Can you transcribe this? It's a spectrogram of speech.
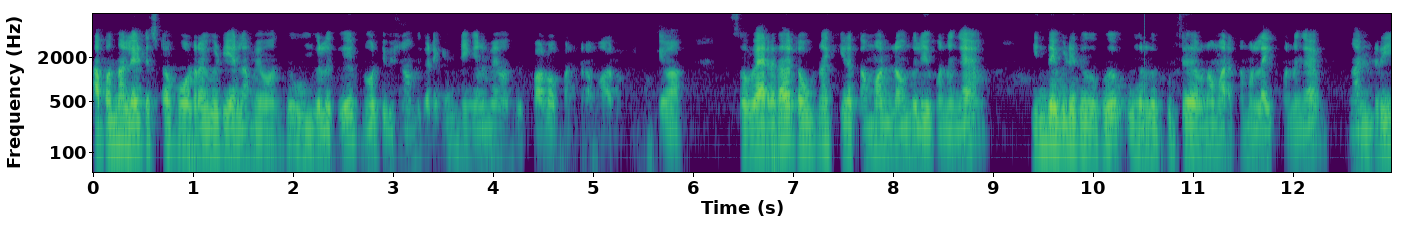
அப்போ தான் லேட்டஸ்ட்டாக போடுற வீடியோ எல்லாமே வந்து உங்களுக்கு நோட்டிஃபிகேஷன் வந்து கிடைக்கும். நீங்களுமே வந்து ஃபாலோ பண்ணுற மாதிரி இருக்கும். ஓகேவா ஸோ வேறு ஏதாவது டவுட்னா கீழே கமெண்டில் வந்து லீவ் பண்ணுங்கள் இந்த வீடியோ தொகுப்பு உங்களுக்கு பிடிச்சது அப்படின்னா மறக்காமல் லைக் பண்ணுங்கள் நன்றி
